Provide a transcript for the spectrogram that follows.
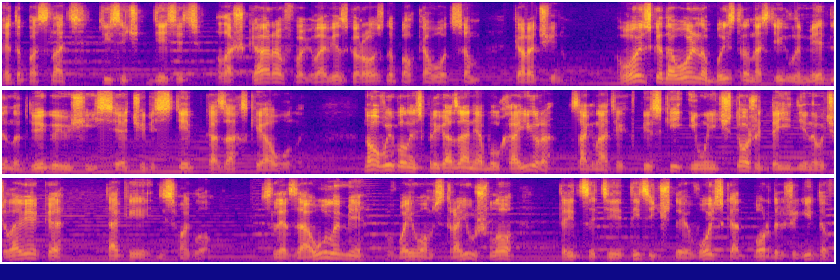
это послать тысяч десять лашкаров во главе с грозным полководцем Карачином. Войско довольно быстро настигло медленно двигающиеся через степь казахские аулы. Но выполнить приказание Булхаира, загнать их в пески и уничтожить до единого человека, так и не смогло. Вслед за аулами в боевом строю шло 30-тысячное войско отборных жигитов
